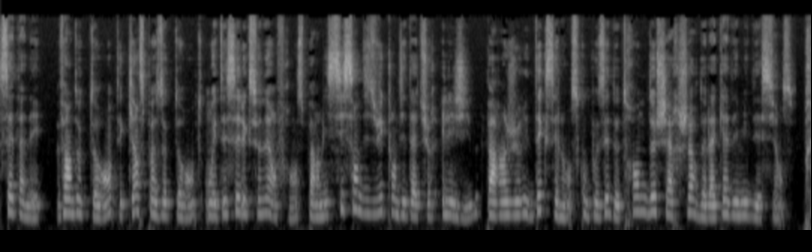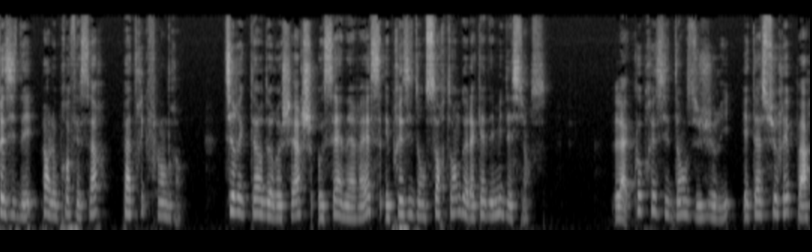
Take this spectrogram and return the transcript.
Cette année, 20 doctorantes et 15 postdoctorantes ont été sélectionnées en France parmi 618 candidatures éligibles par un jury d'excellence composé de 32 chercheurs de l'Académie des sciences, présidé par le professeur Patrick Flandrin directeur de recherche au CNRS et président sortant de l'Académie des sciences. La coprésidence du jury est assurée par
